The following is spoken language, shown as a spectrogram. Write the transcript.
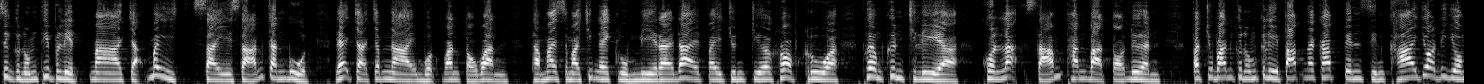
ซึ่งขนมที่ผลิตมาจะไม่ใส่สารกันบูด และจะจำหน่ายหมดวันต่อวันทำให้สมาชิกในกลุ่มมีรายได้ไปจุนเจือครอบครัว เพิ่มขึ้นเฉลี่ยคนละ 3,000 บาทต่อเดือน ปัจจุบันขนมกะหรี่ปั๊บนะครับเป็นสินค้ายอดนิยม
